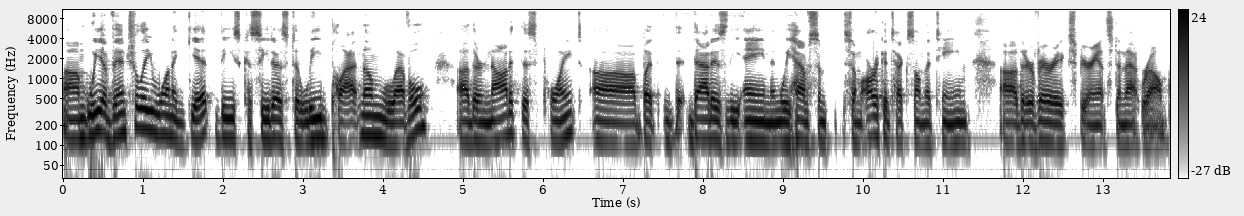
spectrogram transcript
Um, we eventually want to get these casitas to LEED platinum level. Uh, they're not at this point, uh, but th- that is the aim, and we have some some architects on the team uh, that are very experienced in that realm.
